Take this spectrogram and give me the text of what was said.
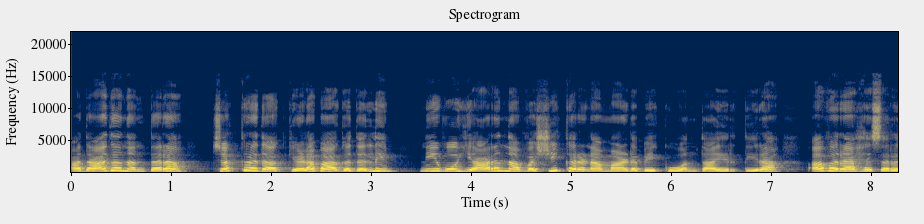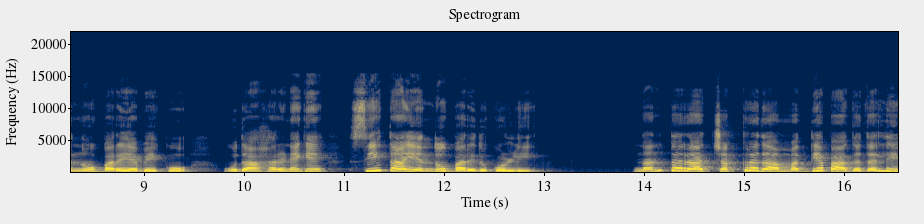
ಅದಾದ ನಂತರ ಚಕ್ರದ ಕೆಳಭಾಗದಲ್ಲಿ ನೀವು ಯಾರನ್ನ ವಶೀಕರಣ ಮಾಡಬೇಕು ಅಂತ ಇರ್ತೀರಾ, ಅವರ ಹೆಸರನ್ನು ಬರೆಯಬೇಕು. ಉದಾಹರಣೆಗೆ, ಸೀತಾ ಎಂದು ಬರೆದುಕೊಳ್ಳಿ. ನಂತರ ಚಕ್ರದ ಮಧ್ಯಭಾಗದಲ್ಲಿ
